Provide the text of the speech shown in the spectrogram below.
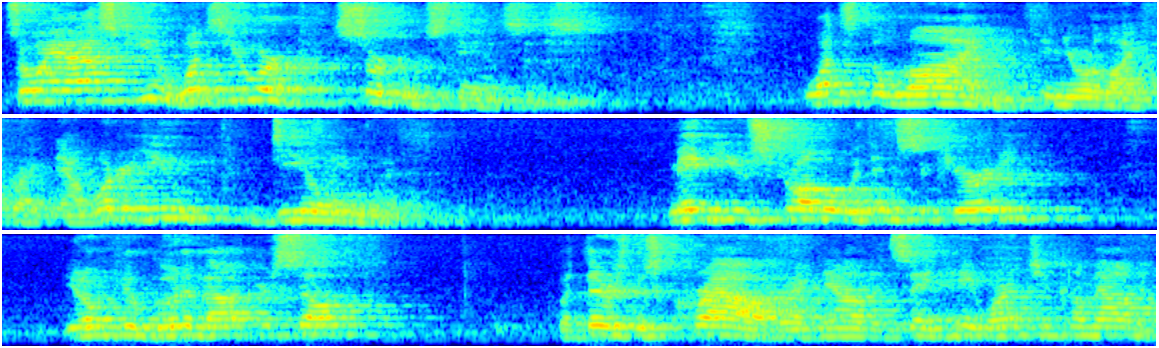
So I ask you, what's your circumstances? What's the line in your life right now? What are you dealing with? Maybe you struggle with insecurity. You don't feel good about yourself. But there's this crowd right now that's saying, hey, why don't you come out and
